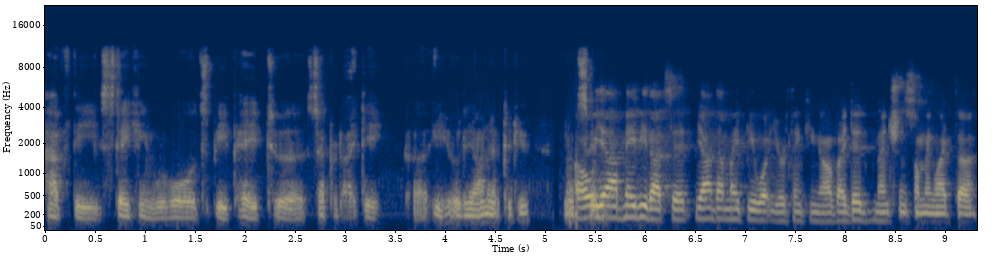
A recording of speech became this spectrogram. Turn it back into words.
have the staking rewards be paid to a separate ID. Uh, Juliano, did you not Oh say yeah, maybe that's it. Yeah, that might be what you're thinking of. I did mention something like that.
